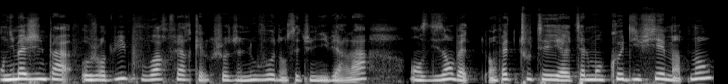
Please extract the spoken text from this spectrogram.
On n'imagine pas aujourd'hui pouvoir faire quelque chose de nouveau dans cet univers-là en se disant, bah, en fait, tout est euh, tellement codifié maintenant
